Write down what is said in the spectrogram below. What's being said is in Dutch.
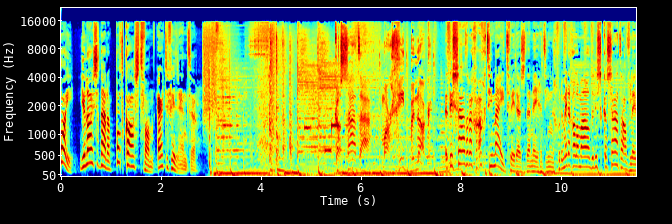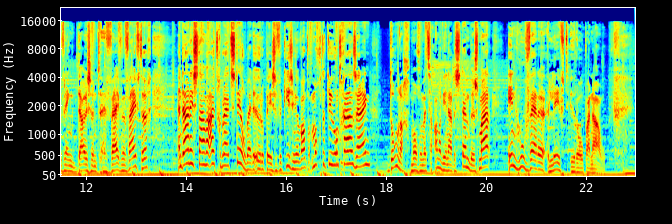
Hoi, je luistert naar een podcast van RTV Drenthe. Cassata, Margriet Benak. Het is zaterdag 18 mei 2019. Goedemiddag allemaal, dit is Cassata aflevering 1055. En daarin staan we uitgebreid stil bij de Europese verkiezingen. Want mocht het u ontgaan zijn, donderdag mogen we met z'n allen weer naar de stembus. Maar in hoeverre leeft Europa nou?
